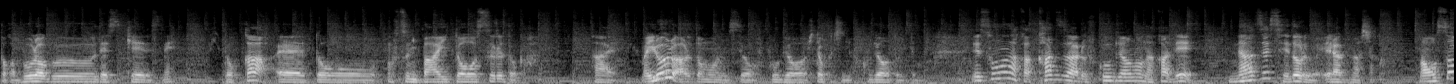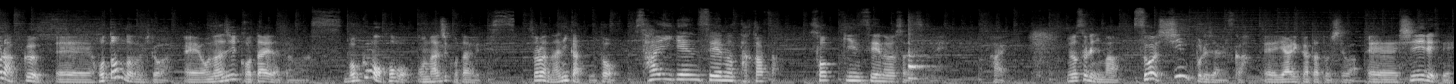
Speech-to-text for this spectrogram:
とかブログです系ですね。とか、えっ、ー、と普通にバイトをするとかはい。まあ、いろいろあると思うんですよ。副業一口に副業といっても。でその中数ある副業の中でなぜセドルを選びましたか、まあ、おそらく、えー、ほとんどの人が、えー、同じ答えだと思います。僕もほぼ同じ答えです。それは何かっていうと再現性の高さ側近性の良さですよね。はい。要するにまあすごいシンプルじゃないですか、えー、やり方としては、えー、仕入れて、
